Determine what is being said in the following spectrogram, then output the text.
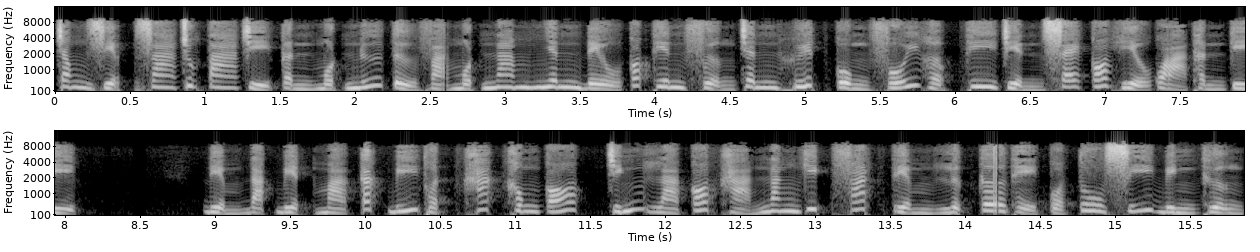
trong diệp gia chúng ta chỉ cần một nữ tử và một nam nhân đều có thiên phượng chân huyết cùng phối hợp thi triển sẽ có hiệu quả thần kỳ. Điểm đặc biệt mà các bí thuật khác không có, chính là có khả năng kích phát tiềm lực cơ thể của tu sĩ bình thường,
